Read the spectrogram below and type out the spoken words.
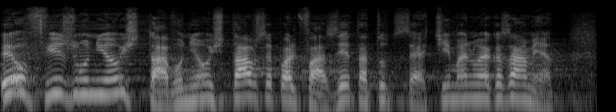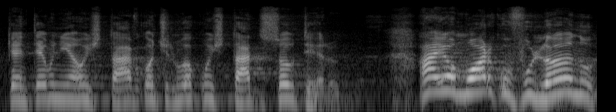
eu fiz união estável. União estável você pode fazer, está tudo certinho, mas não é casamento. Quem tem união estável continua com o estado de solteiro. Ah, eu moro com fulano,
